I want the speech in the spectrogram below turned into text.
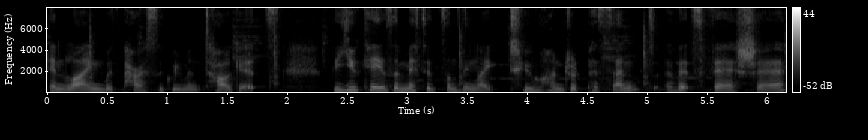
in line with Paris Agreement targets, the UK has emitted something like 200% of its fair share,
